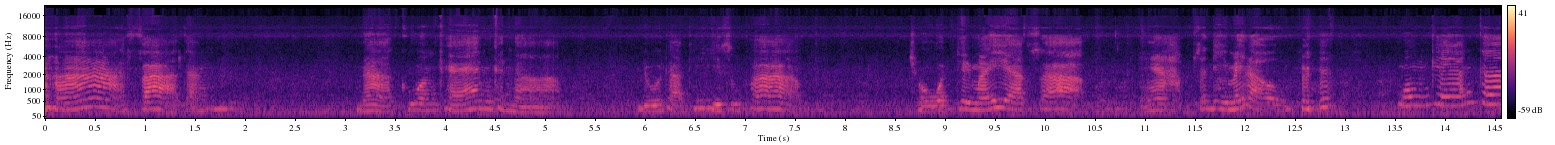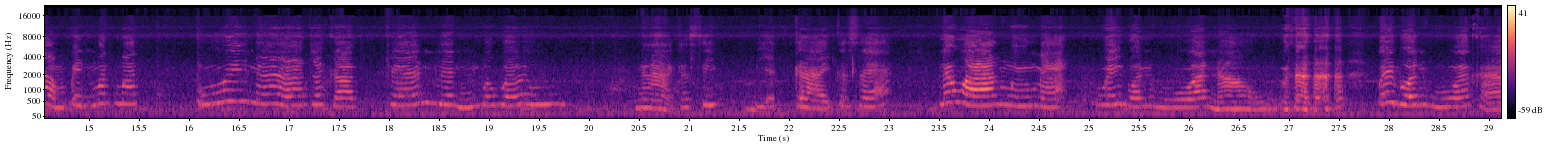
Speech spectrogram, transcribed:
าฮาซาจัง หน้าควงแขนขนาบ ดูท่าทีสุภาพ โฉดใช่ไหมอยากทราบ งาบซะดีไหมเรา วงแขนกล้ามเป็นมัดมัดอุ้ยน่าจะกัดแขนเล่นเบาๆหน้ากระซิบเบียดกายกระแสะแล้ววางมือแมะไว้บนหัวเนา ไว้บนหัวเขา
